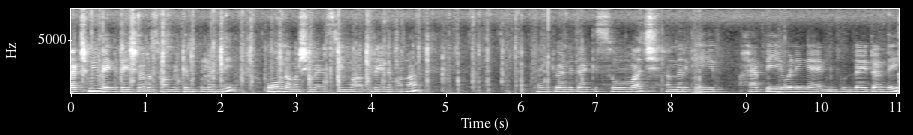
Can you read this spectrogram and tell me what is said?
Lakshmi Venkateswara Swamy temple అండి. ఓం నమ శివాయ శ్రీ మాత్రే నమ. థ్యాంక్ యూ అండి. థ్యాంక్ యూ సో మచ్ అందరికీ happy evening and good night అండి.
